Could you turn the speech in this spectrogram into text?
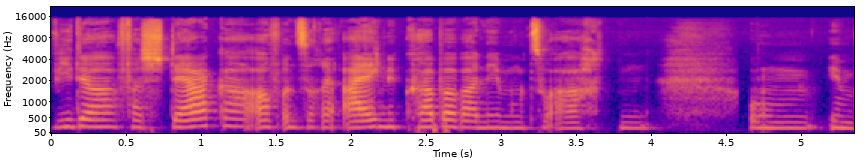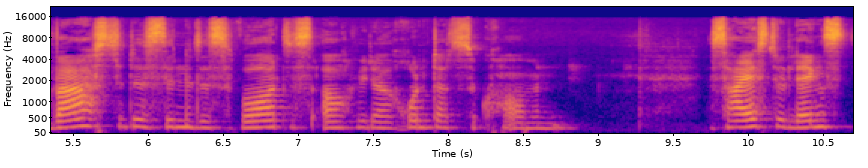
wieder verstärker auf unsere eigene Körperwahrnehmung zu achten, um im wahrsten Sinne des Wortes auch wieder runterzukommen. Das heißt, du lenkst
